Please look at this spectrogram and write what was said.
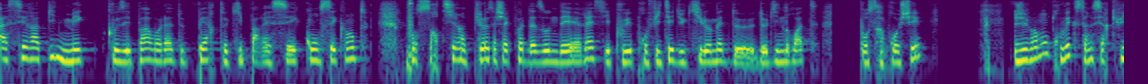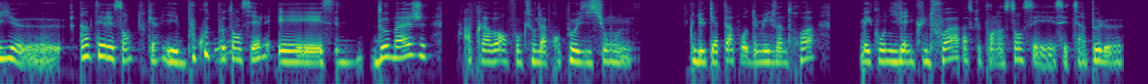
assez rapide mais causait pas voilà de pertes qui paraissaient conséquentes pour sortir un pilote à chaque fois de la zone DRS et pouvait profiter du kilomètre de, de ligne droite pour se rapprocher. J'ai vraiment trouvé que c'était un circuit euh, intéressant, en tout cas. Il y a beaucoup de potentiel et c'est dommage, après avoir en fonction de la proposition du Qatar pour 2023, mais qu'on n'y vienne qu'une fois, parce que pour l'instant, c'est- c'était un peu le,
